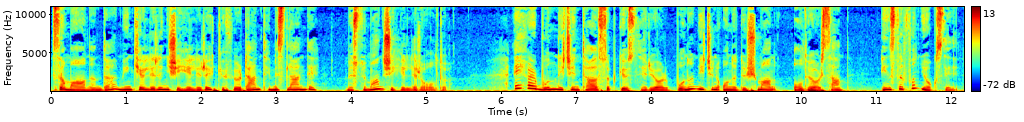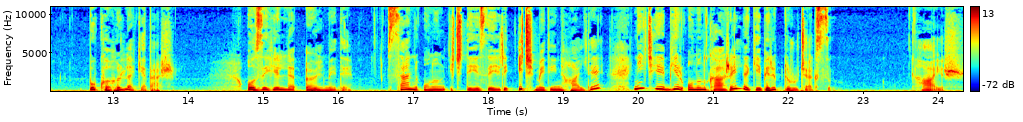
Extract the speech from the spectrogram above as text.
Zamanında münkirlerin şehirleri küfürden temizlendi. Müslüman şehirleri oldu. Eğer bunun için taassup gösteriyor, bunun için onu düşman oluyorsan, insafın yok senin. Bu kahırla geber. O zehirle ölmedi. Sen onun içtiği zehri içmediğin halde nice bir onun kahrıyla geberip duracaksın. Hayır.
